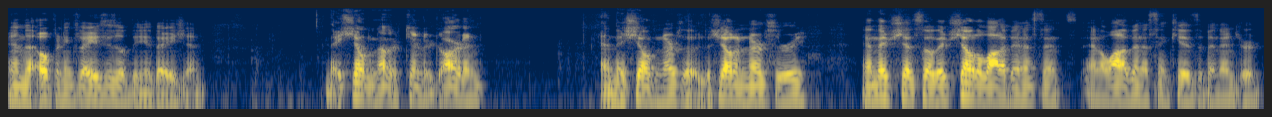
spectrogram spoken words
in the opening phases of the invasion. They shelled another kindergarten, and they shelled a nursery. They shelled a nursery, and they've shelled so they've shelled a lot of innocents, and a lot of innocent kids have been injured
